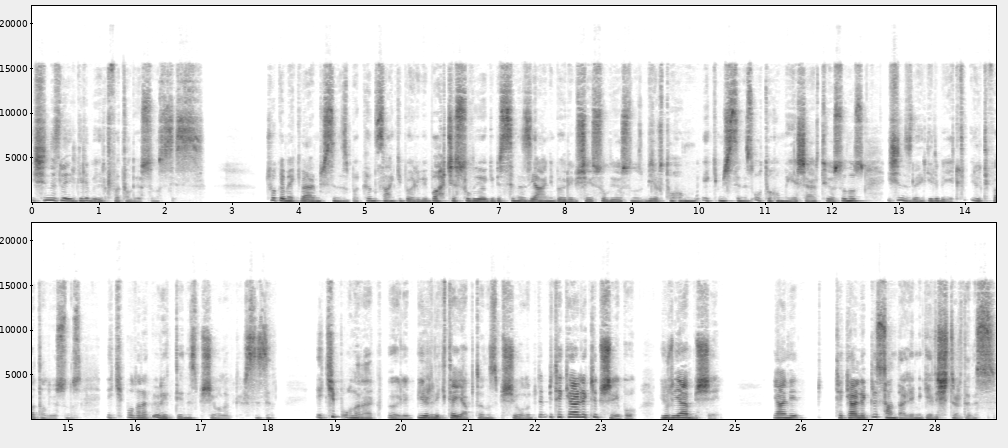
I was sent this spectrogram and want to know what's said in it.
İşinizle ilgili bir iltifat alıyorsunuz siz. Çok emek vermişsiniz bakın. Sanki böyle bir bahçe suluyor gibisiniz. Yani böyle bir şey suluyorsunuz. Bir tohum ekmişsiniz. O tohumu yeşertiyorsunuz. İşinizle ilgili bir ilt- iltifat alıyorsunuz. Ekip olarak ürettiğiniz bir şey olabilir sizin. Ekip olarak böyle birlikte yaptığınız bir şey olabilir. Bir tekerlekli bir şey bu. Yürüyen bir şey. Yani tekerlekli sandalye mi geliştirdiniz?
